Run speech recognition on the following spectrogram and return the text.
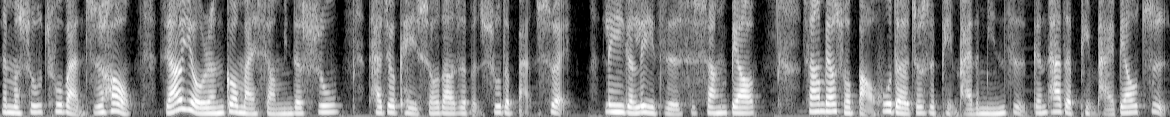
那么书出版之后，只要有人购买小明的书，他就可以收到这本书的版税。另一个例子是商标，商标所保护的就是品牌的名字跟它的品牌标志。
